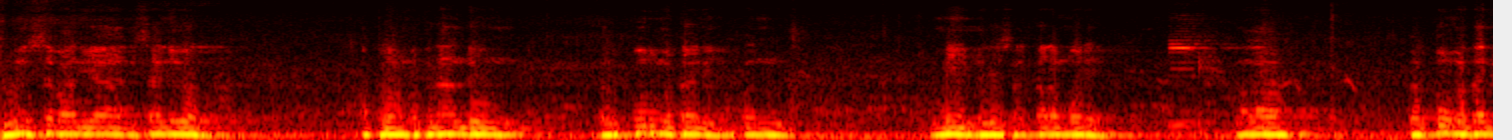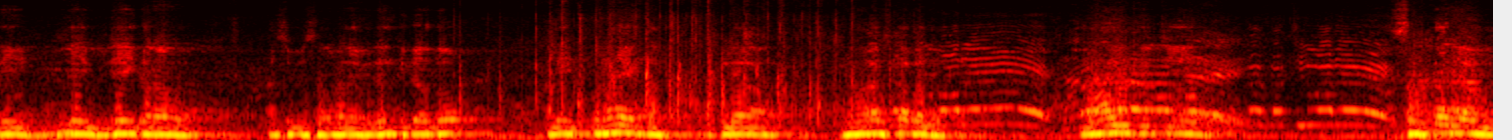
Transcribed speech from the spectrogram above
धनुष्यबाण या निशाणीवर आपलं मतदान देऊन भरपूर मताने आपण मी म्हणजे शांताराम मोरे मला भरपूर मतांनी विजय विजयी करावं अशी मी सर्वांना विनंती करतो. आणि पुन्हा एकदा आपल्या महाराष्ट्रामध्ये महायुतीची सरकार यावी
